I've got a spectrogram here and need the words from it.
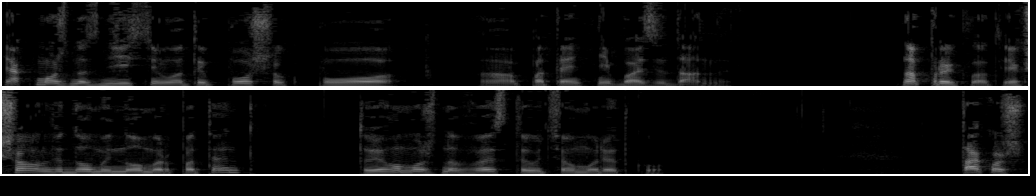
Як можна здійснювати пошук по патентній базі даних? Наприклад, якщо вам відомий номер патенту, то його можна ввести у цьому рядку. Також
